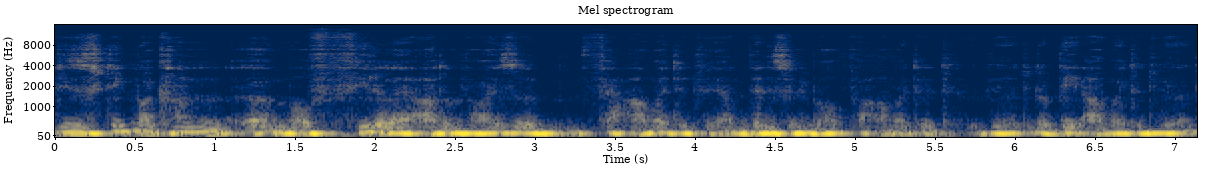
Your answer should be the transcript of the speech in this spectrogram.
Dieses Stigma kann ähm, auf vielerlei Art und Weise verarbeitet werden, wenn es denn überhaupt verarbeitet wird oder bearbeitet wird.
